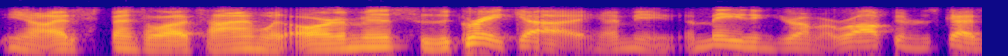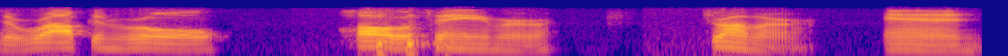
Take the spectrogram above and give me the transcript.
you know, I spent a lot of time with Artimus, who's a great guy. I mean, amazing drummer. Rockin'. This guy's a rock and roll Hall of Famer drummer, and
